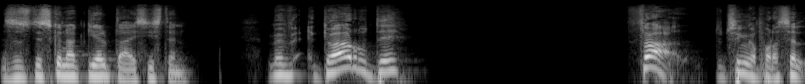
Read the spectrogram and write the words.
Altså, det skal nok hjælpe dig i sidste ende. Men gør du det, før du tænker på dig selv?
